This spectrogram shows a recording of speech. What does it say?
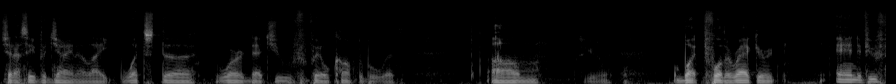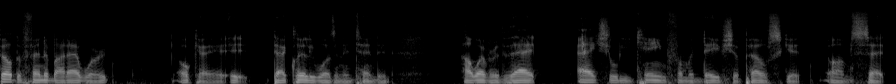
Should I say vagina? Like, what's the word that you feel comfortable with?" Um, excuse me. But for the record, and if you felt offended by that word, okay, it that clearly wasn't intended. However, that actually came from a Dave Chappelle skit um, set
